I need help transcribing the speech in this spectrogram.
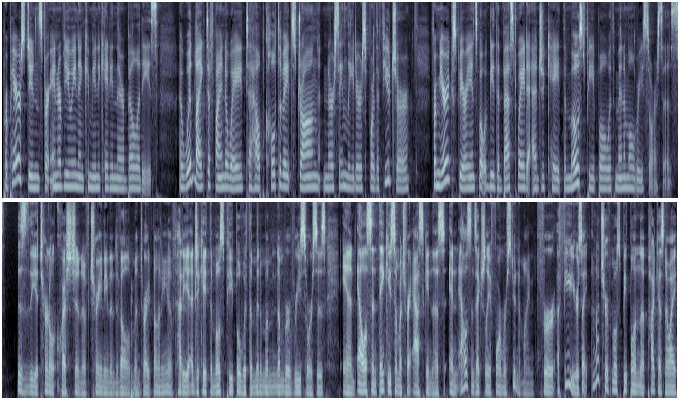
prepare students for interviewing and communicating their abilities. I would like to find a way to help cultivate strong nursing leaders for the future. From your experience, what would be the best way to educate the most people with minimal resources? This is the eternal question of training and development, right, Bonnie? Of how do you educate the most people with the minimum number of resources? And Allison, thank you so much for asking this. And Allison's actually a former student of mine for a few years. I, am not sure if most people on the podcast know I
